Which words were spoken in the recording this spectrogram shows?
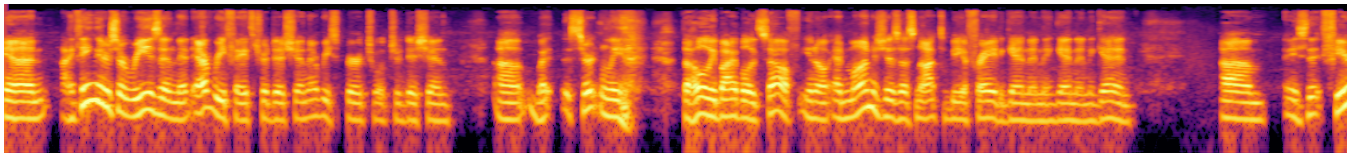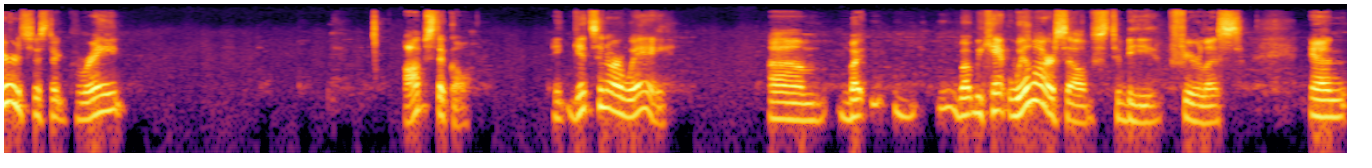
and I think there's a reason that every faith tradition, every spiritual tradition, uh, but certainly the Holy Bible itself, you know, admonishes us not to be afraid again and again and again. Um, is that fear is just a great obstacle. It gets in our way, um, but but we can't will ourselves to be fearless, and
